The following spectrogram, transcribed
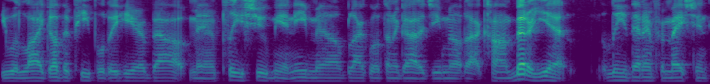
you would like other people to hear about, man, please shoot me an email, blackwealthundergod at gmail.com. Better yet, leave that information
